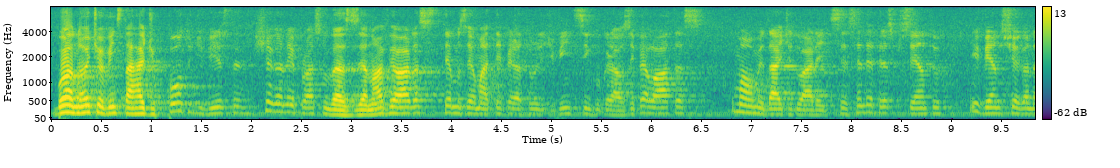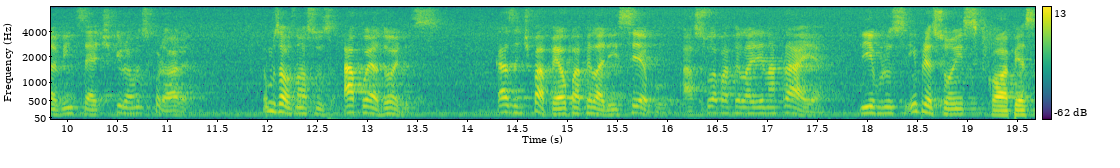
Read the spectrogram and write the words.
Boa noite, ouvintes da Rádio Ponto de Vista. Chegando aí próximo das 19 horas, temos aí uma temperatura de 25 graus em Pelotas, uma umidade do ar de 63% e vento chegando a 27 km por hora. Vamos aos nossos apoiadores. Casa de Papel, Papelaria e Sebo, a sua papelaria na praia. Livros, impressões, cópias,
